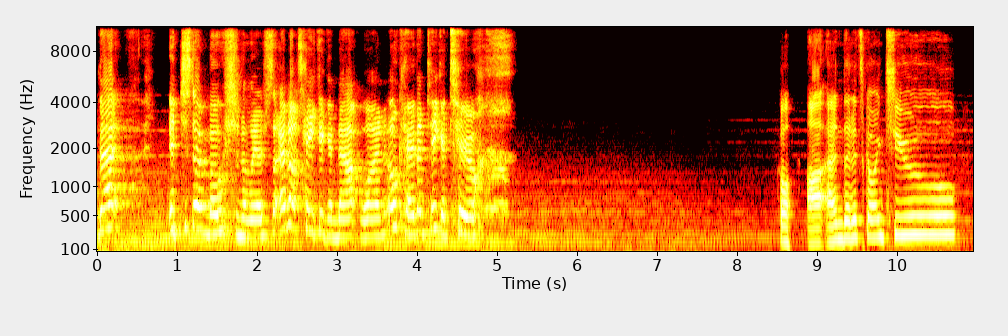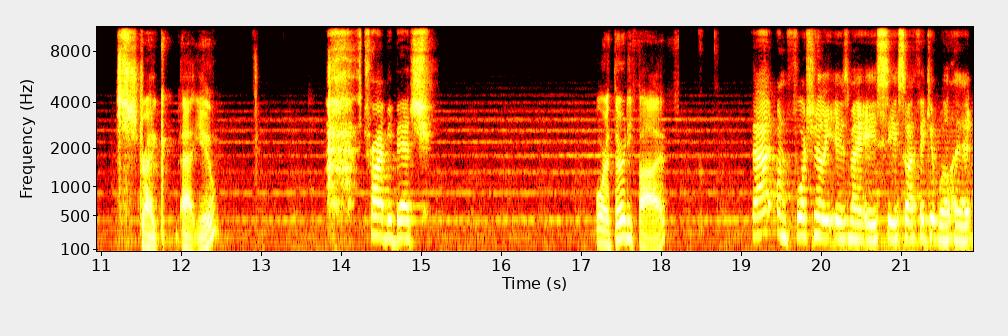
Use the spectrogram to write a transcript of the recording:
That it just emotionally, I'm just like, I'm not taking a nat one. Okay, then take a two. Cool. Uh, and then it's going to strike at you Try me, bitch. Or a 35. That unfortunately is my AC, so I think it will hit.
